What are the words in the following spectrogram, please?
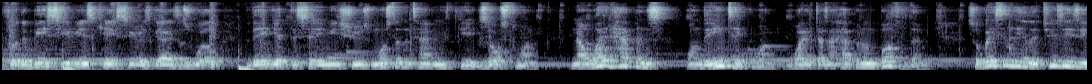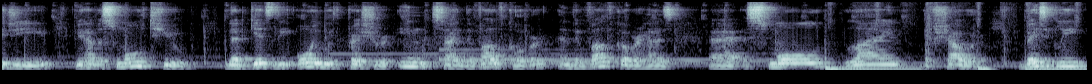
For the B series, K series guys as well, they get the same issues most of the time with the exhaust one. Now why it happens on the intake one, why it doesn't happen on both of them? So basically in the 2ZZGE you have a small tube that gets the oil with pressure inside the valve cover and the valve cover has Uh, a small line of shower. Basically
